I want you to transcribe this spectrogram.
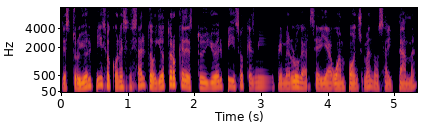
Destruyó el piso con ese salto. Y otro que destruyó el piso, que es mi primer lugar, sería One Punch Man o Saitama.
